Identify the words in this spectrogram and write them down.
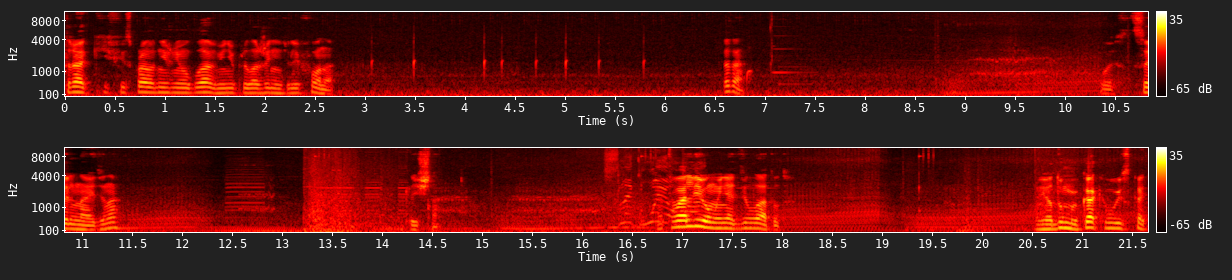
трек из правого нижнего угла в меню приложения телефона. Это? Ой, цель найдена. Отлично. Отвали у меня дела тут. Я думаю, как его искать.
